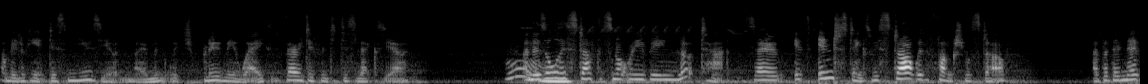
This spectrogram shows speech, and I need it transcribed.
Somebody looking at dysmusia at the moment, which blew me away because it's very different to dyslexia. And there's all this stuff that's not really being looked at. So it's interesting because we start with the functional stuff, uh, but then no,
